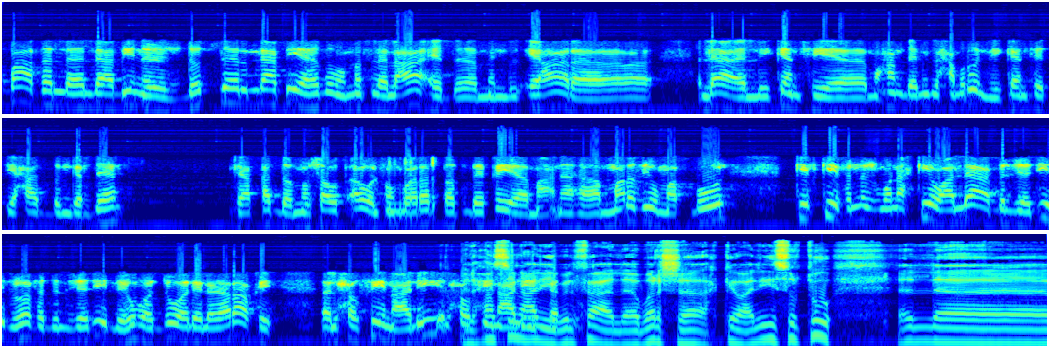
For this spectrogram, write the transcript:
بعض اللاعبين الجدد. اللاعبيه هذوما مثل العائد من الإعارة لا اللي كان في محمد أمين الحمروني اللي كان في اتحاد بن قردان. قدم شوط أول في مباراة تطبيقية معناها مرضي ومقبول. كيف كيف نجموا نحكيو على اللاعب الجديد الوافد الجديد اللي هو الدولي العراقي الحسين علي الحسين, الحسين علي, علي بالفعل برشا حكيو عليه surtout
